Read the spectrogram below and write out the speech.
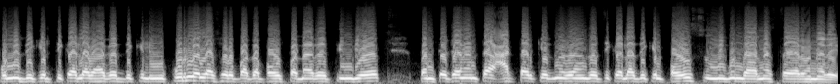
पुणे देखील तिकडल्या भागात देखील विखुरलेल्या स्वरूपाचा पाऊस पडणार आहे तीन दिवस. पण त्याच्यानंतर आठ तारखेनंतर तिकडला देखील पाऊस निघून जाण्यास तयार होणार आहे.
